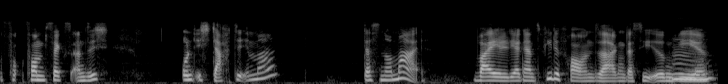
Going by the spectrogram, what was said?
vom Sex an sich. Und ich dachte immer, das ist normal. Weil ja ganz viele Frauen sagen, dass sie irgendwie mhm.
